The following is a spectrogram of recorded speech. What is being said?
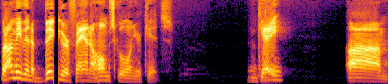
but I'm even a bigger fan of homeschooling your kids. Okay? Um,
